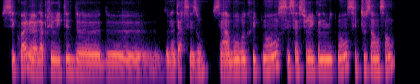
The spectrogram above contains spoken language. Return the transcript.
c'est quoi la priorité de, de, l'intersaison? C'est un bon recrutement? C'est s'assurer économiquement? C'est tout ça ensemble?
